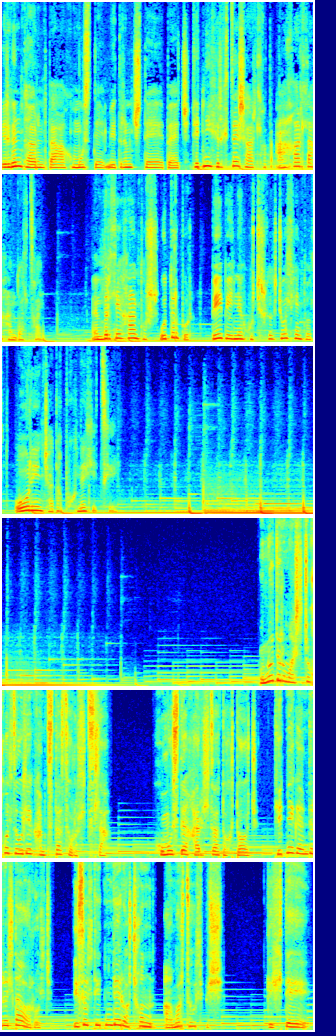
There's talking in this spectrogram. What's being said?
эргэн тойронд байгаа хүмүүстэй мэдрэмжтэй байж тэдний хэрэгцээ шаардлагад анхаарлаа хандуулцгаая. Амьдралынхаа турш өдөр бүр бие биенээ хүчрхэгжүүлэхийн тулд өөрийн чадах бүхнээ хийцгээе. Өнөөдөр маш чухал зүйлийг хамтдаа суралцлаа. Хүмүүстэй харилцаа тогтоож, тэднийг амьдралдаа оруулж, эсвэл тэдэн дээр очих нь амар зүйл биш. Гэхдээ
